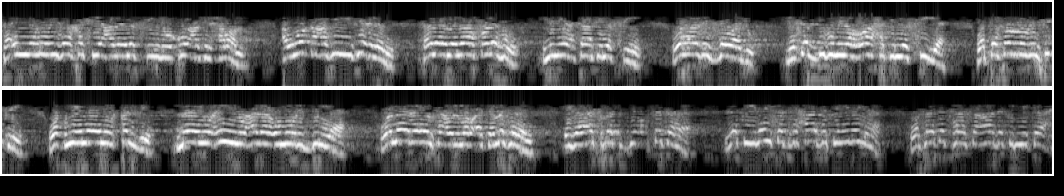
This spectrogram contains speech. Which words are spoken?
فإنه إذا خشي على نفسه الوقوع في الحرام أو وقع فيه فعلا فلا مناص له من إعفاف نفسه. وهذا الزواج يسبب من الراحة النفسية وتفرغ الفكر واطمئنان القلب ما يعين على أمور الدنيا وماذا ينفع المرأة مثلا إذا أثبتت دراستها التي ليست بحاجة إليها وفاتتها سعادة النكاح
